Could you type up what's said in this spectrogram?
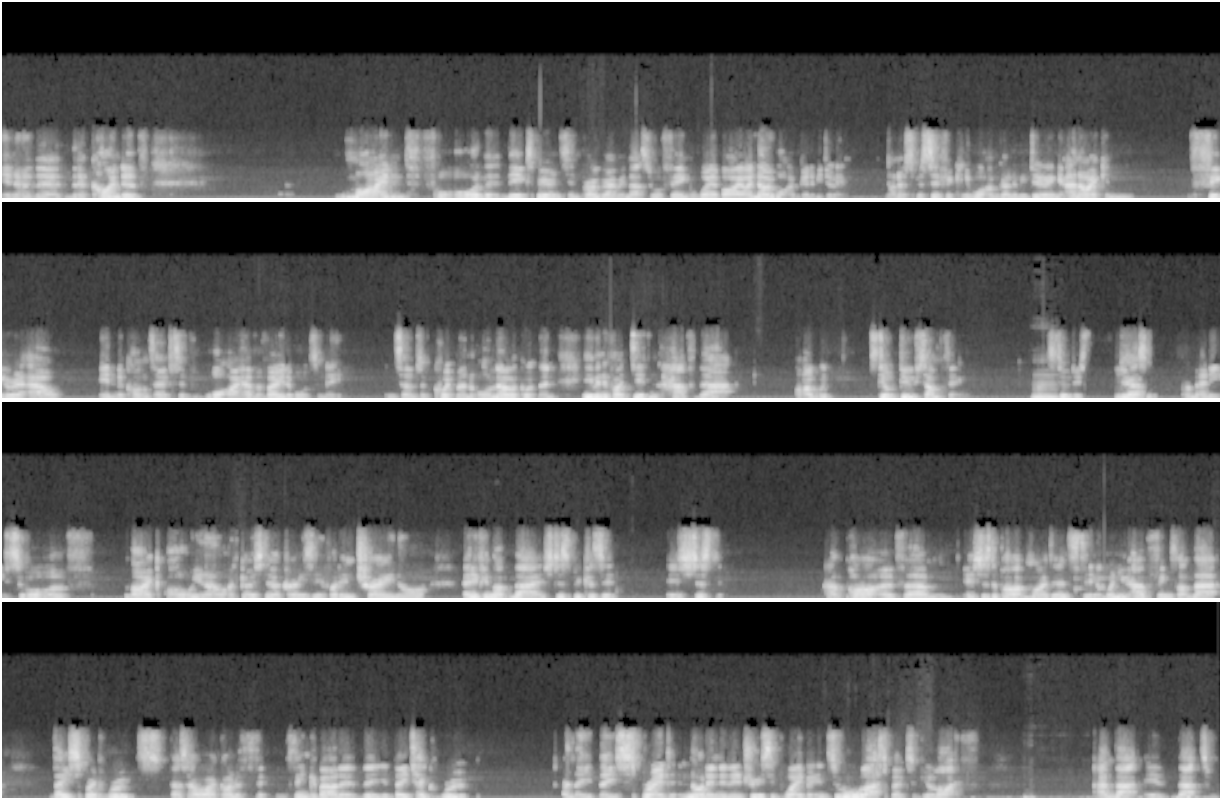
you know, the the kind of mind for the, the experience in programming, that sort of thing, whereby I know what I'm going to be doing. I know specifically what I'm going to be doing, and I can figure it out in the context of what I have available to me in terms of equipment or no equipment. Even if I didn't have that, I would still do something. I'd Mm. still do Yeah. From any sort of like, oh, you know, I'd go stir crazy if I didn't train or anything like that. It's just because it, it's just a part of, um, it's just a part of my identity. And when you have things like that, they spread roots. That's how I kind of th- think about it. They, they take root and they, they spread not in an intrusive way, but into all aspects of your life. And that is, that's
